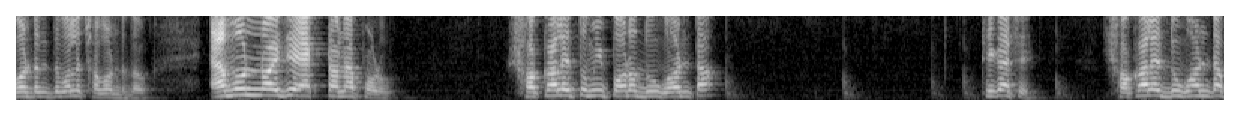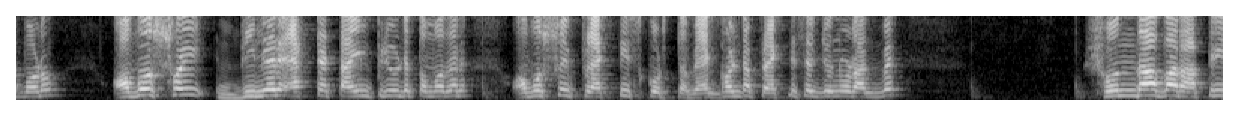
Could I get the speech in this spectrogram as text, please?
ঘণ্টা দিতে পারলে ছ ঘণ্টা দাও। এমন নয় যে একটানা পড়ো। সকালে তুমি পড়ো দু ঘণ্টা। ঠিক আছে? সকালে দু ঘণ্টা পড়ো। অবশ্যই দিনের একটা টাইম পিরিয়ডে তোমাদের অবশ্যই প্র্যাকটিস করতে হবে। এক ঘণ্টা প্র্যাকটিসের জন্য রাখবে। সন্ধ্যা বা রাত্রি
